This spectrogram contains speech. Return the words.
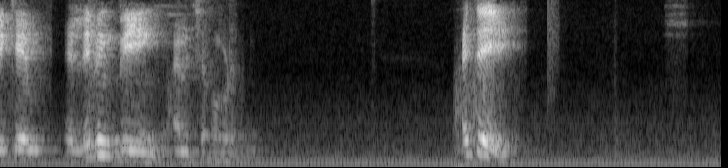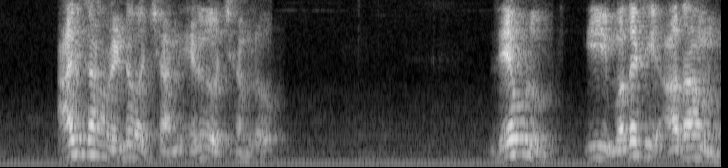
became a living being అని చెప్పబడింది. అయితే ఆదికాండం రెండవ అధ్యాయం ఎనిమిదో అధ్యాయంలో దేవుడు ఈ మొదటి ఆదామును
